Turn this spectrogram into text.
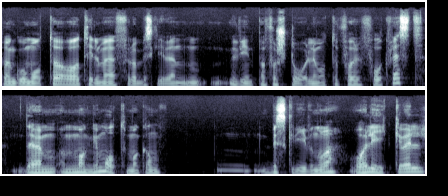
på en god måte, og til og med for å beskrive en vin på en forståelig måte for folk flest. Det er mange måter man kan beskrive noe, og allikevel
